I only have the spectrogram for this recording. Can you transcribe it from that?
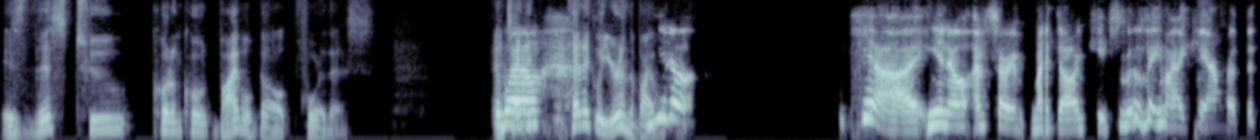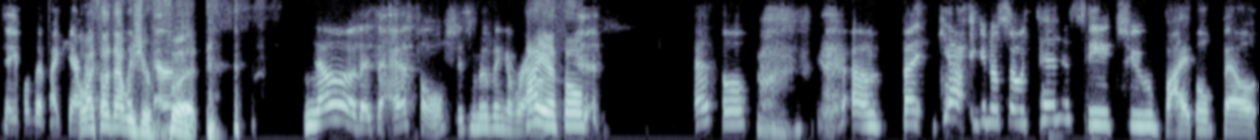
Is this too quote unquote bible belt for this? And well, technic- technically you're in the bible you know, yeah, you know, I'm sorry, my dog keeps moving my camera, the table that my camera. oh i thought that was your foot No, that's Ethel. She's moving around. hi ethel Ethel. um, but yeah, you know, so Tennessee to Bible Belt,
